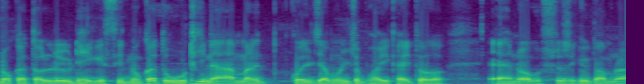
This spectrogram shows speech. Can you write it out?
নৌকাতে অলরেডি উঠে গেছি। নৌকা তো উঠি না মানে কলজা মলজা ভয় খাই তো। অ্যান্ড অবশ্যই কিন্তু আমরা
